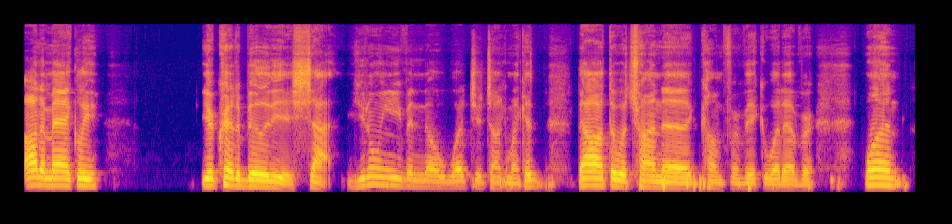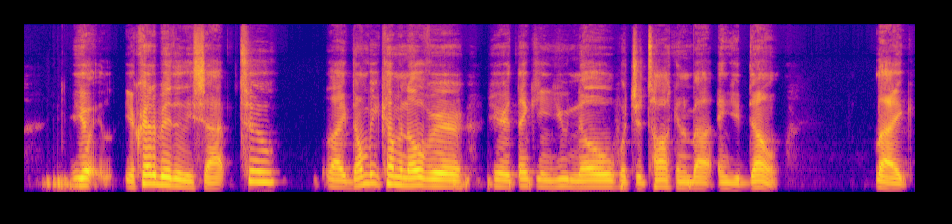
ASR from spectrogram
automatically your credibility is shot. You don't even know what you're talking about. Cause the author was trying to come for Vic or whatever. One, your your credibility shot. Two, like don't be coming over here thinking you know what you're talking about and you don't. Like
